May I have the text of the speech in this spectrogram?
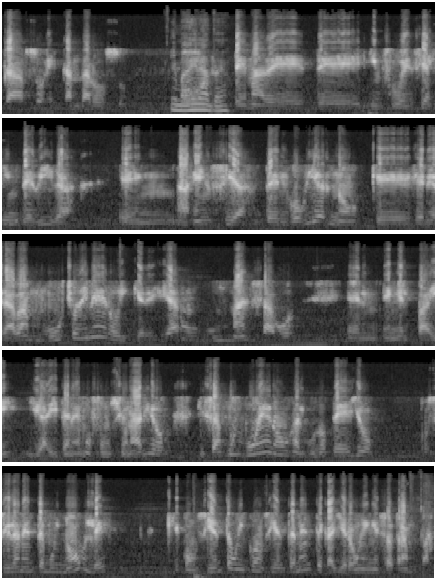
casos escandalosos. Imagínate. el tema de, de influencias indebidas en agencias del gobierno que generaban mucho dinero y que dejaron un mal sabor en, en el país. Y ahí tenemos funcionarios quizás muy buenos, algunos de ellos posiblemente muy nobles, que consciente o inconscientemente cayeron en esa trampa.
